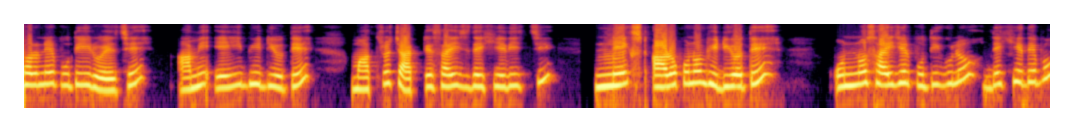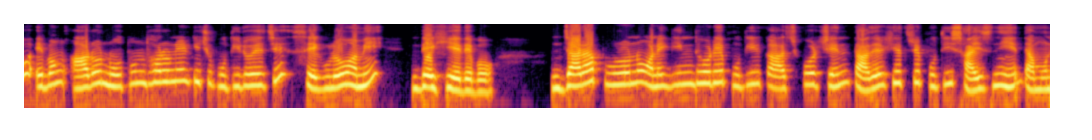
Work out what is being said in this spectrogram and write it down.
ধরনের পুঁতিই রয়েছে। আমি এই ভিডিওতে মাত্র চারটে সাইজ দেখিয়ে দিচ্ছি। নেক্সট আরও কোনো ভিডিওতে অন্য সাইজের পুঁতিগুলো দেখিয়ে দেব এবং আরও নতুন ধরনের কিছু পুঁতি রয়েছে, সেগুলোও আমি দেখিয়ে দেব। যারা পুরনো অনেক দিন ধরে পুঁতির কাজ করছেন, তাদের ক্ষেত্রে পুঁতির সাইজ নিয়ে তেমন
